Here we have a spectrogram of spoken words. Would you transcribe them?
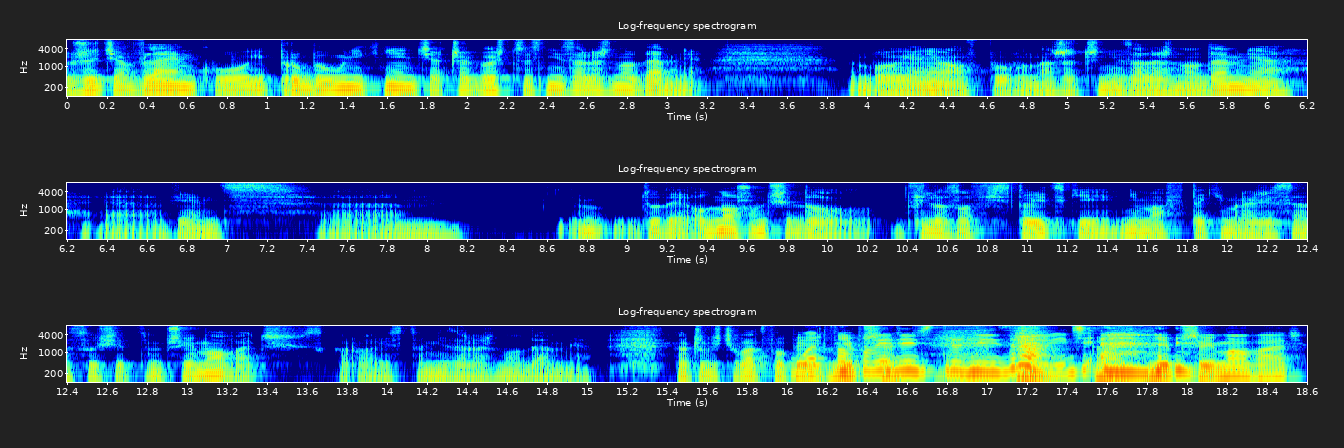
e, życia w lęku i próby uniknięcia czegoś, co jest niezależne ode mnie. No bo ja nie mam wpływu na rzeczy niezależne ode mnie, e, więc tutaj odnosząc się do filozofii stoickiej, nie ma w takim razie sensu się tym przejmować, skoro jest to niezależne ode mnie. To oczywiście łatwo powiedzieć. Łatwo powiedzieć, prze... trudniej zrobić. tak, nie przejmować.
